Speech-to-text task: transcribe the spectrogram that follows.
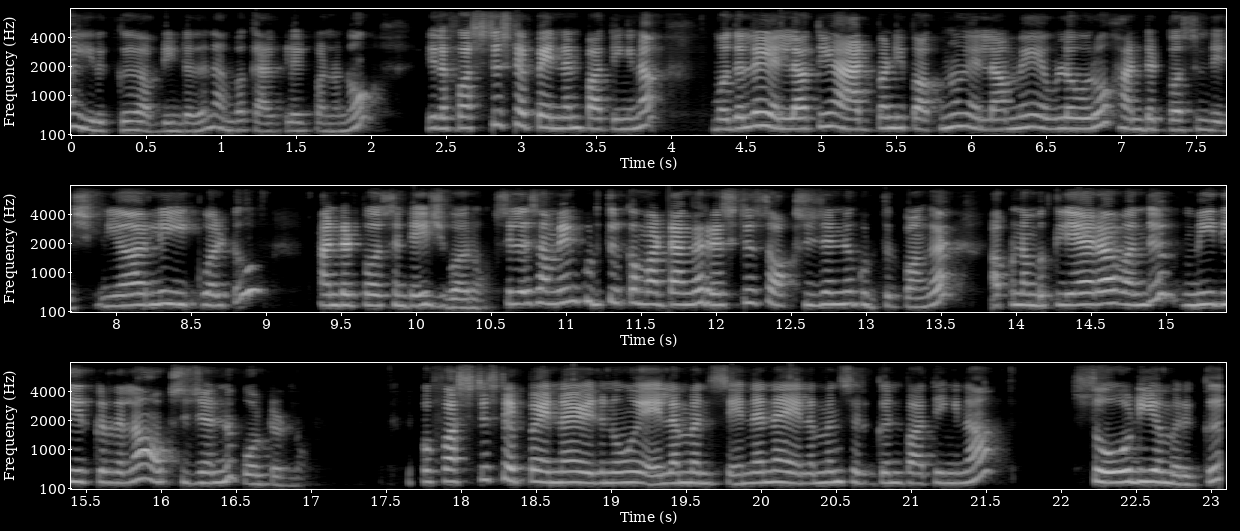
தான் இருக்கு அப்படின்றத நம்ம கால்குலேட் பண்ணணும். இதுல ஃபர்ஸ்ட் ஸ்டெப் என்னன்னு பாத்தீங்கன்னா முதல்ல எல்லாத்தையும் ஆட் பண்ணி பார்க்கணும். எல்லாமே எவ்வளோ வரும்? Hundred percentage nearly equal to hundred percentage வரும். சில சமயம் கொடுத்துருக்க மாட்டாங்க. ரெஸ்ட் ஆக்சிஜன் கொடுத்துருப்பாங்க. அப்போ நம்ம கிளியரா வந்து மீதி இருக்கிறதெல்லாம் ஆக்சிஜன் போட்டுடணும். இப்போ ஃபர்ஸ்ட் ஸ்டெப் என்ன எழுதணும்? எலமெண்ட்ஸ் என்னென்ன எலமெண்ட்ஸ் இருக்குன்னு பார்த்தீங்கன்னா சோடியம் இருக்கு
